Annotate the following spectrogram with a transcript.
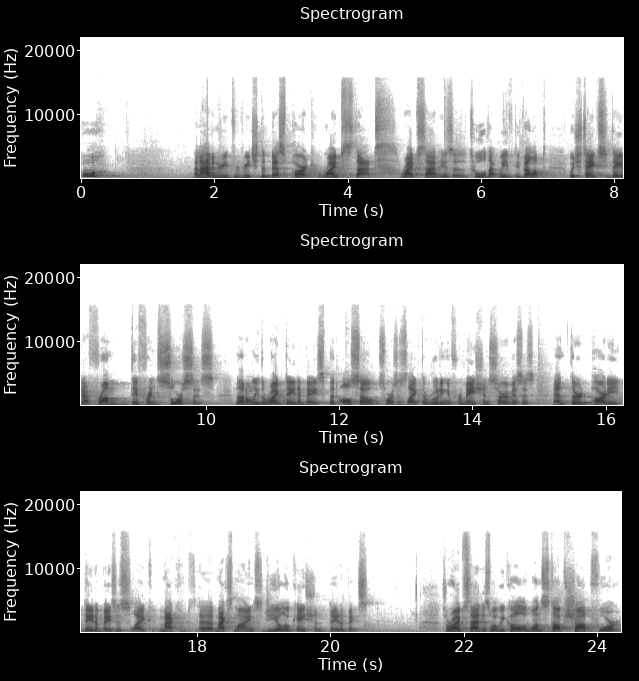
Whew. And I haven't re reached the best part, RIPEStat. RIPEStat is a tool that we've developed which takes data from different sources not only the RIPE database, but also sources like the routing information services and third-party databases like uh, MaxMind's geolocation database. So RIPEStat is what we call a one-stop shop for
